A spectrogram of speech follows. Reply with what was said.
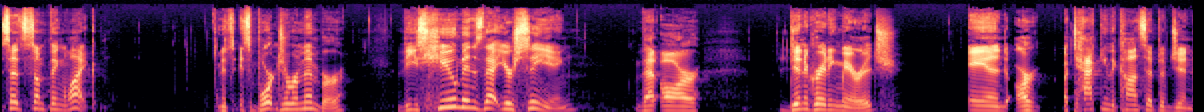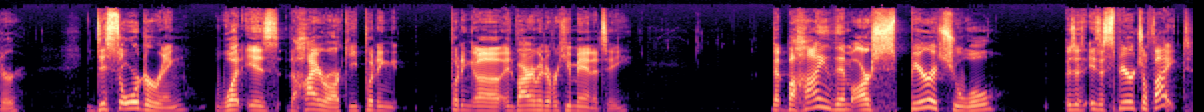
Said something like, it's, it's important to remember these humans that you're seeing that are denigrating marriage and are attacking the concept of gender, disordering what is the hierarchy, putting putting uh, environment over humanity. That behind them are spiritual is a, is a spiritual fight.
